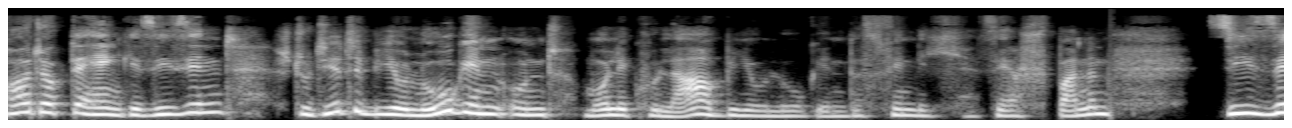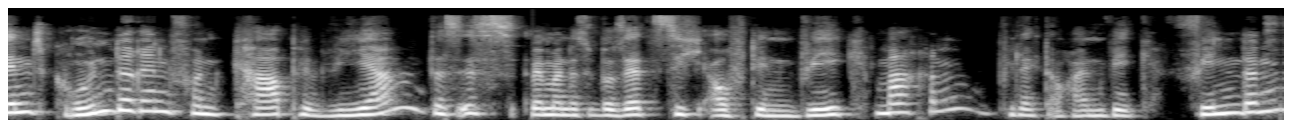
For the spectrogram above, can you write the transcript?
Frau Dr. Henke, Sie sind studierte Biologin und Molekularbiologin. Das finde ich sehr spannend. Sie sind Gründerin von Carpe Viam. Das ist, wenn man das übersetzt, sich auf den Weg machen, vielleicht auch einen Weg finden.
